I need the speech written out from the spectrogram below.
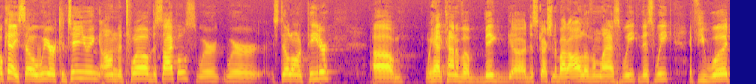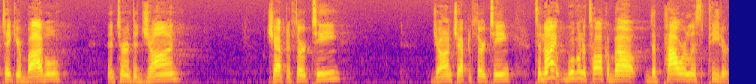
Okay, so we are continuing on the 12 disciples. We're, we're still on Peter. Um, we had kind of a big uh, discussion about all of them last week. This week, if you would, take your Bible and turn to John chapter 13. John chapter 13. Tonight, we're going to talk about the powerless Peter.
